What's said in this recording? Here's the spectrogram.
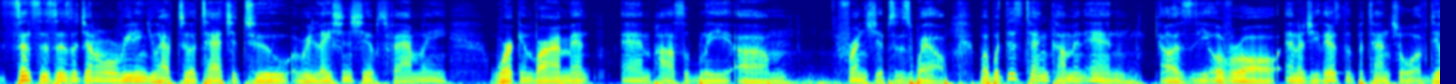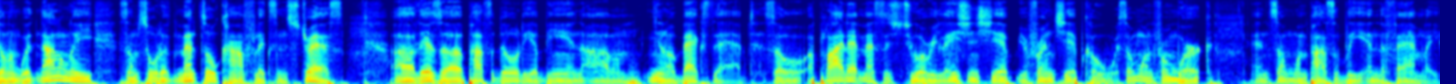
Since this is a general reading, you have to attach it to relationships, family, work environment, and possibly um, friendships as well. But with this 10 coming in as the overall energy, there's the potential of dealing with not only some sort of mental conflicts and stress, uh, there's a possibility of being, um, you know, backstabbed. So apply that message to a relationship, your friendship, co someone from work, and someone possibly in the family.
